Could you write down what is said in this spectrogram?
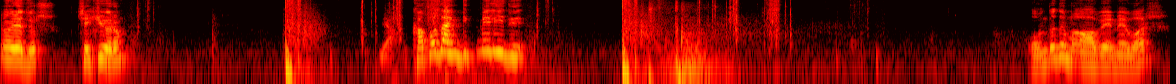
Öyle dur. Çekiyorum. Ya kafadan gitmeliydi. Onda da mı AVM var?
